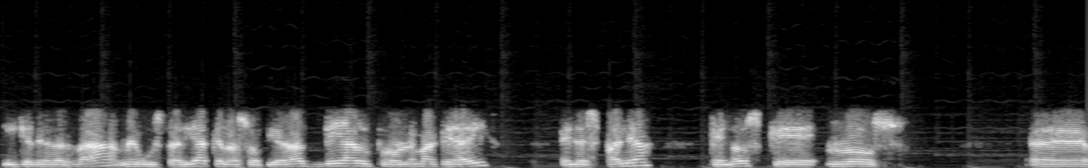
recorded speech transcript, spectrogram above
y que de verdad me gustaría que la sociedad vea el problema que hay en España que no es que los eh,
